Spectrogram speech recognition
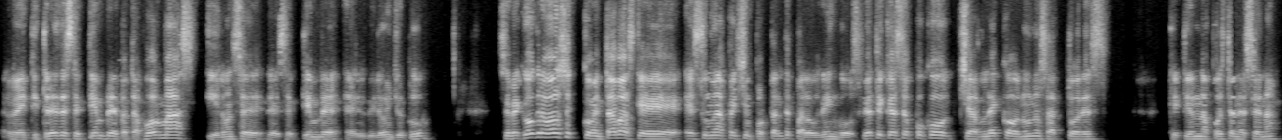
23 de septiembre plataformas y el 11 de septiembre el video en YouTube. Se me quedó grabado que comentabas que es una fecha importante para los gringos. Fíjate que hace poco charlé con unos actores que tienen una puesta en escena,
